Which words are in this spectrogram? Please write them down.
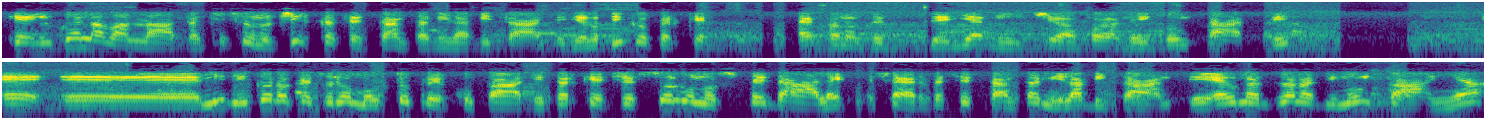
che in quella vallata ci sono circa 70.000 abitanti, glielo dico perché sono de- degli amici, ho ancora dei contatti, e eh, mi dicono che sono molto preoccupati perché c'è solo un ospedale che serve 70.000 abitanti, è una zona di montagna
